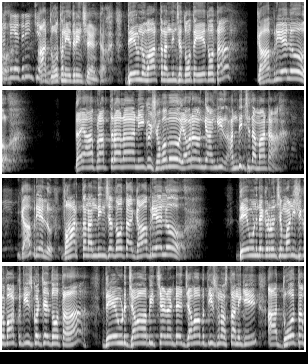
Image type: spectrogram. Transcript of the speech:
నన్ను ఆ దూతను ఎదిరించాయంట. దేవుని వార్తను అందించే దూత ఏ దూత? గాబ్రియేలు. దయాప్రాప్తురాల నీకు శుభము. ఎవరో అంగి- మాట? గాబ్రియేలు. వార్తను అందించే దూత గాబ్రియేలు. దేవుని దగ్గర నుంచి మనిషికి వాక్కు తీసుకొచ్చే దూత దేవుడు జవాబు ఇచ్చాడంటే జవాబు తీసుకుని వస్తానికి ఆ దూత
